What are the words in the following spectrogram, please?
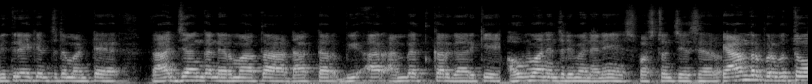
వ్యతిరేకించడం అంటే రాజ్యాంగ నిర్మాత డాక్టర్ బిఆర్ అంబేద్కర్ గారికి అవమానించడమేనని స్పష్టం చేశారు. కేంద్ర ప్రభుత్వం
